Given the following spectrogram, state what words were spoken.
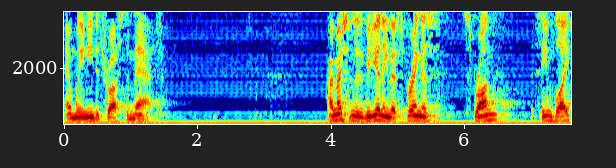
and we need to trust in that. I mentioned at the beginning that spring is sprung, it seems like.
